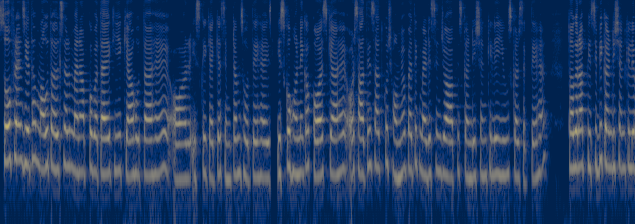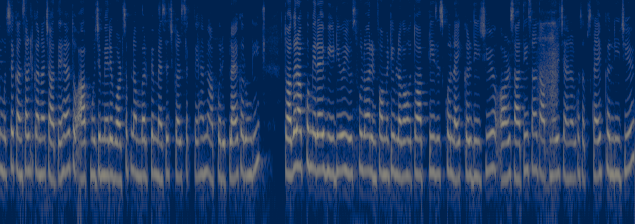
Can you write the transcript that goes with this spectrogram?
सो so फ्रेंड्स ये था माउथ अल्सर मैंने आपको बताया कि ये क्या होता है और इसके क्या क्या सिम्टम्स होते हैं इसको होने का कॉज क्या है और साथ ही साथ कुछ होम्योपैथिक मेडिसिन जो आप इस कंडीशन के लिए यूज़ कर सकते हैं। तो अगर आप किसी भी कंडीशन के लिए मुझसे कंसल्ट करना चाहते हैं तो आप मुझे मेरे व्हाट्सअप नंबर पर मैसेज कर सकते हैं, मैं आपको रिप्लाई करूँगी। तो अगर आपको मेरा ये वीडियो यूज़फुल और इन्फॉर्मेटिव लगा हो तो आप प्लीज़ इसको लाइक कर दीजिए और साथ ही साथ आप मेरे चैनल को सब्सक्राइब कर लीजिए।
